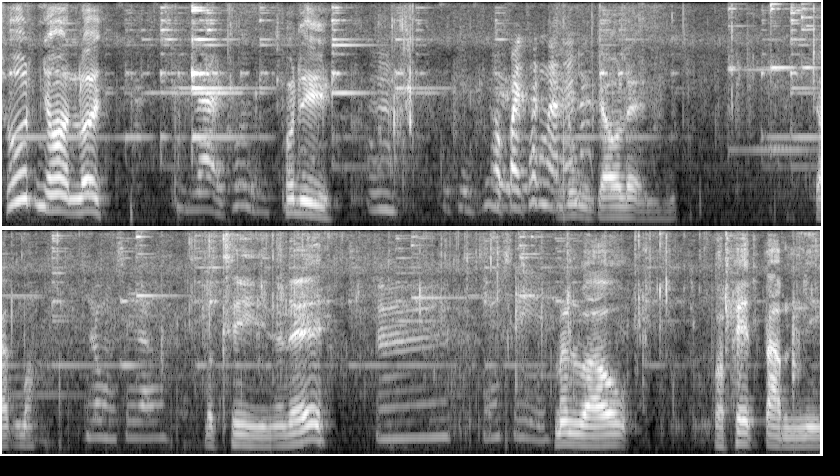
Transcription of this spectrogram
สุดยอดเลยได้คุณพอดีเอาไปทั้งนั้นลุงเจ้าแหละ จักบ่ลงสิแล้วบักสีนั่นเด้อืมลงสิมันเว้าประเภทต่ำนี่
